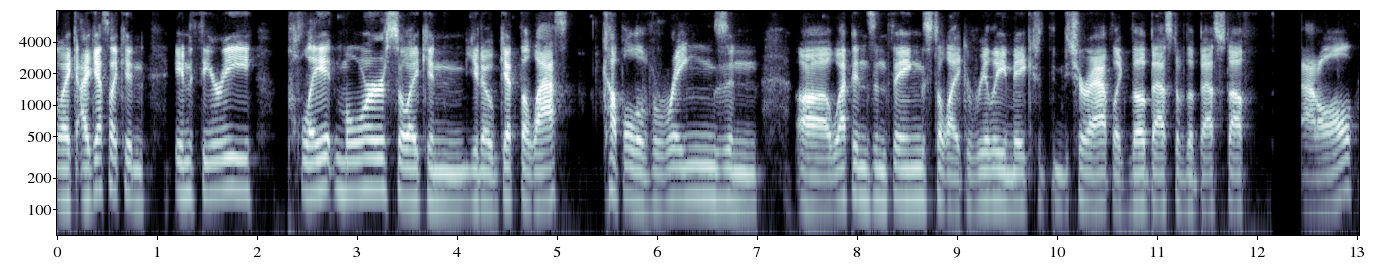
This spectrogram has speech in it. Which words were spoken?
like I guess I can, in theory, play it more so I can, you know, get the last couple of rings and uh weapons and things to like really make sure I have like the best of the best stuff at all.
